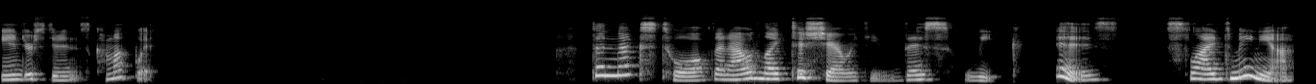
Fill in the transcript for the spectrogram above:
and your students come up with. The next tool that I would like to share with you this week is Slidesmania.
